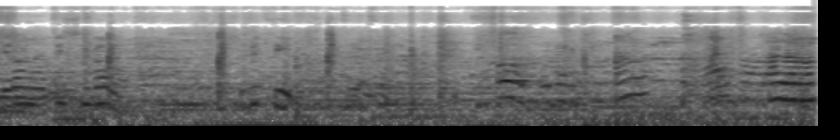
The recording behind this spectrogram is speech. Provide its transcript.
Di mana ini anunya? Halo.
